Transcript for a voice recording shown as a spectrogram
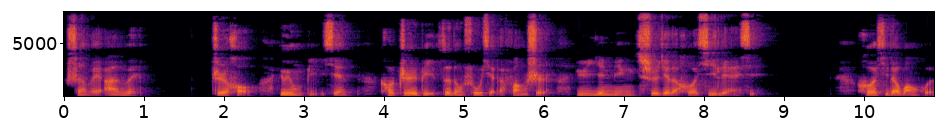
甚为安慰。之后又用笔仙靠纸笔自动书写的方式与阴冥世界的荷西联系。荷西的亡魂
